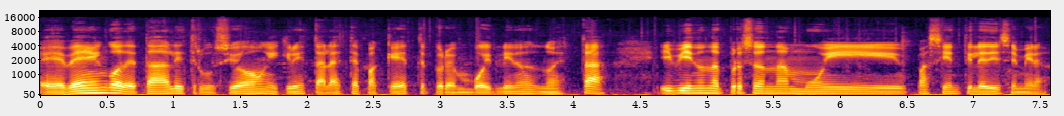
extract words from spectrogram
Eh, vengo de tal distribución y quiero instalar este paquete, pero en Void Linux no está. Y viene una persona muy paciente y le dice, mira,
